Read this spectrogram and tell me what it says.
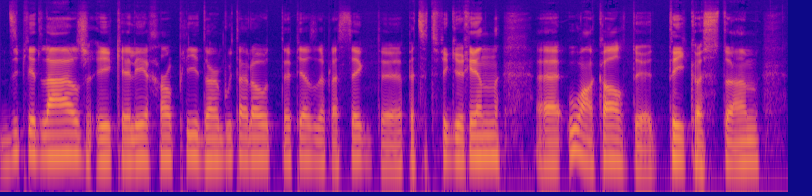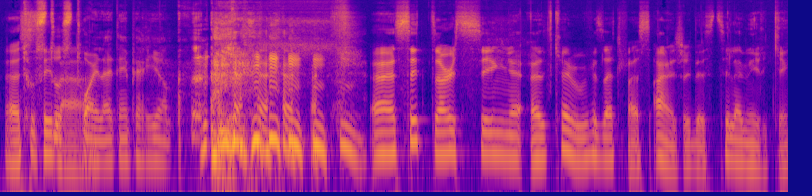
10 pieds de large et qu'elle est remplie d'un bout à l'autre de pièces de plastique, de petites figurines euh, ou encore de des customs, euh, Tous, tous la- Twilight Imperium. Euh, c'est un signe euh, que vous êtes face à un jeu de style américain.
